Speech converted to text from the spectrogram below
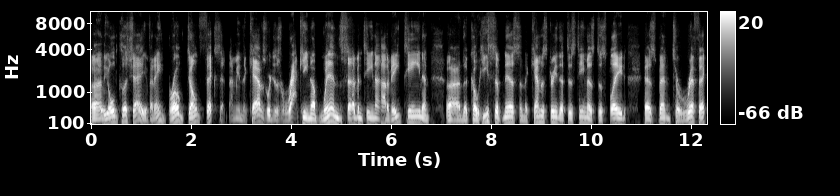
uh, the old cliche: if it ain't broke, don't fix it." I mean, the Cavs were just racking up wins, seventeen out of eighteen, and uh, the cohesiveness and the chemistry that this team has displayed has been terrific.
